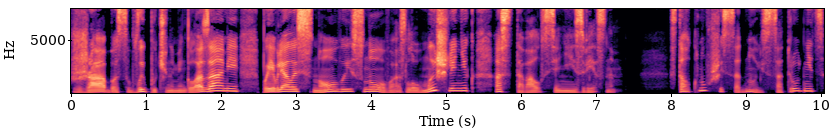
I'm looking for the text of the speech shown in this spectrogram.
Жаба с выпученными глазами появлялась снова и снова, а злоумышленник оставался неизвестным. Столкнувшись с одной из сотрудниц,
